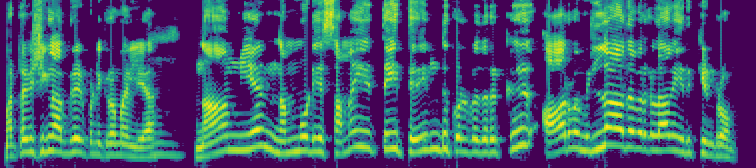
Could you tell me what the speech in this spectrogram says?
மற்ற விஷயங்களும் அப்கிரேட் பண்ணிக்கிறோமா இல்லையா. நாம் ஏன் நம்முடைய சமயத்தை தெரிந்து கொள்வதற்கு ஆர்வம் இல்லாதவர்களாக இருக்கின்றோம்?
